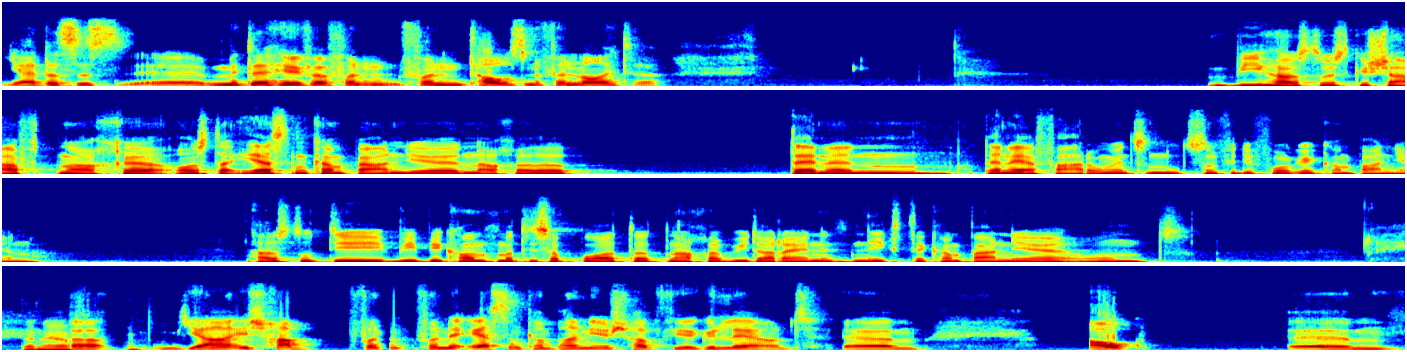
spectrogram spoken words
ja, das ist äh, mit der Hilfe von, von Tausenden von Leuten. Wie hast du es geschafft, nachher aus der ersten Kampagne nachher deinen, deine Erfahrungen zu nutzen für die Folgekampagnen? Hast du die, wie bekommt man die Support dort nachher wieder rein in die nächste Kampagne und deine Erfahrungen? Ähm, ja, ich habe von, von der ersten Kampagne, ich habe viel gelernt. Ähm, auch, ähm,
